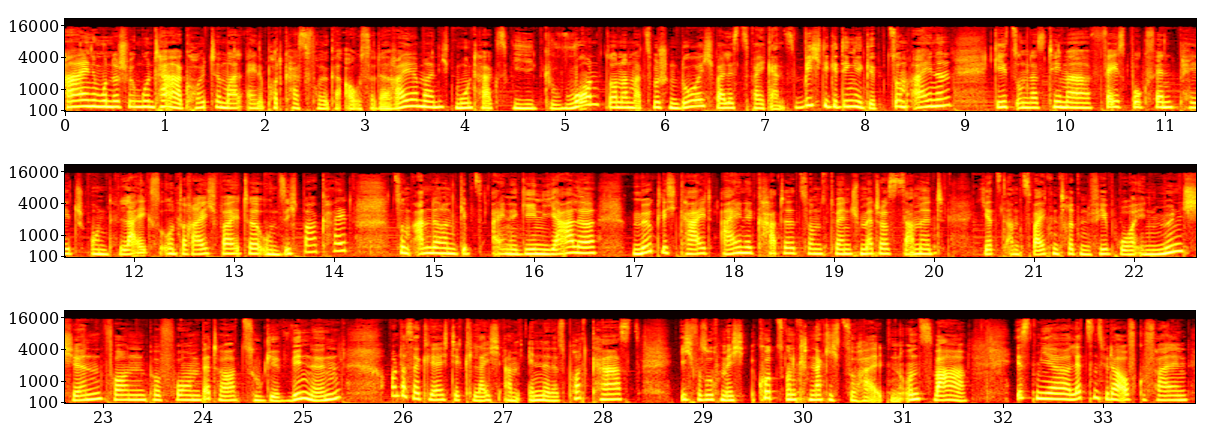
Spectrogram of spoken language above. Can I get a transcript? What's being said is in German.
Einen wunderschönen guten Tag. Heute mal eine Podcast-Folge außer der Reihe, mal nicht montags wie gewohnt, sondern mal zwischendurch, weil es zwei ganz wichtige Dinge gibt. Zum einen geht es um das Thema Facebook Fanpage und Likes und Reichweite und Sichtbarkeit. Zum anderen gibt es eine geniale Möglichkeit, eine Karte zum Strange Matters Summit jetzt am 2. 3. Februar in München von Perform Better zu gewinnen. Und das erkläre ich dir gleich am Ende des Podcasts. Ich versuche mich kurz und knackig zu halten. Und zwar ist mir letztens wieder aufgefallen,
